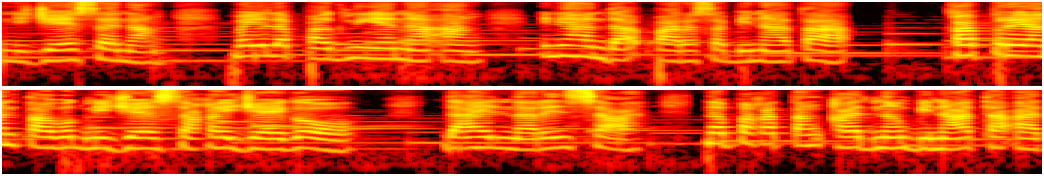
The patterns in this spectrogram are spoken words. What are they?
ni Jessa nang may lapag niya na ang inihanda para sa binata. Kapre ang tawag ni Jessa kay Diego dahil na rin sa napakatangkad ng binata at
